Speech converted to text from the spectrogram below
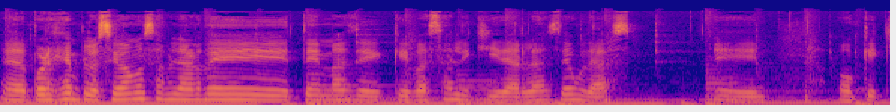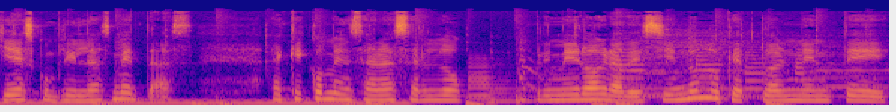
Eh, por ejemplo, si vamos a hablar de temas de que vas a liquidar las deudas eh, o que quieres cumplir las metas, hay que comenzar a hacerlo primero agradeciendo lo que actualmente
